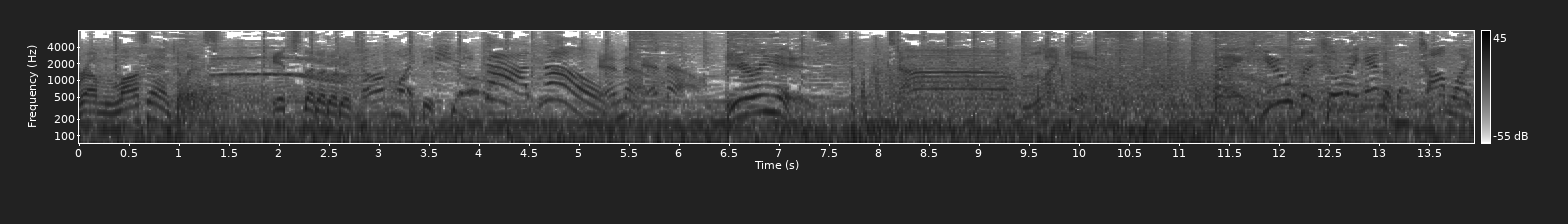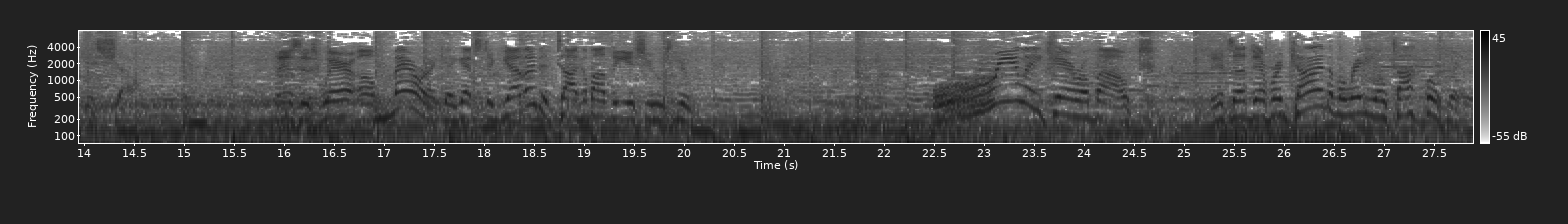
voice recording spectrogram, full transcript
From Los Angeles, it's the, the, the Tom Leykis Show. God, no! And now, and now, here he is, Tom Leykis. Thank you for tuning into the Tom Leykis Show. This is where America gets together to talk about the issues you really care about. It's a different kind of a radio talk program.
